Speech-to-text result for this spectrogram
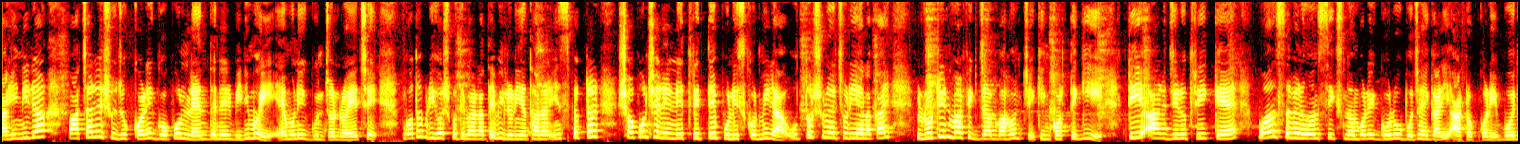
বাহিনীরা পাচারের সুযোগ করে গোপন লেনদেনের বিনিময়ে এমনই গুঞ্জন রয়েছে। গত বৃহস্পতিবার রাতে বিলোনিয়া থানার ইন্সপেক্টর স্বপন সেনের নেতৃত্বে পুলিশ কর্মীরা উত্তর সোনাইছড়ি এলাকায় রুটিন মাফিক যানবাহন চেকিং করতে গিয়ে T R zero three K one seven one six নম্বরে গরু বোঝাই গাড়ি আটক করে। বৈধ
